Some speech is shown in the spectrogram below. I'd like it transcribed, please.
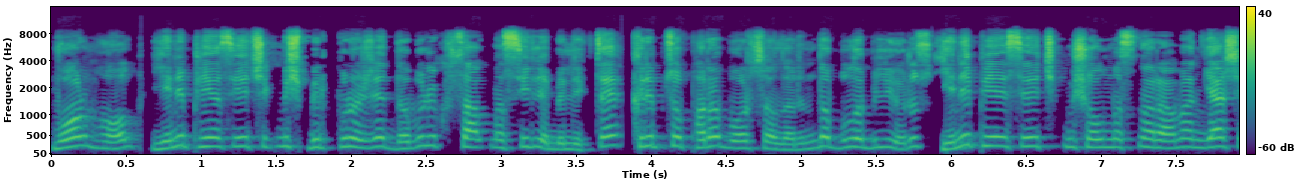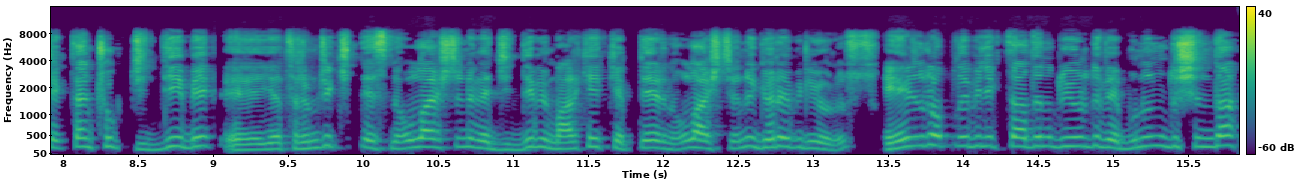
Wormhole yeni piyasaya çıkmış bir proje W kısaltmasıyla birlikte kripto para borsalarında bulabiliyoruz. Yeni piyasaya çıkmış olmasına rağmen gerçekten çok ciddi bir e, yatırımcı kitlesine ulaştığını ve ciddi bir market cap değerine ulaştığını görebiliyoruz. Airdrop'la birlikte adını duyurdu ve bunun dışında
